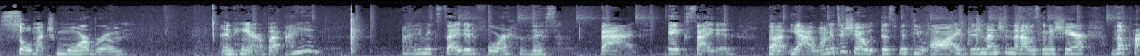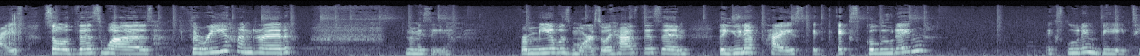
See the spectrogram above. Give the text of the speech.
so much more room in here, but I am I am excited for this bag. Excited. But yeah, I wanted to share this with you all. I did mention that I was going to share the price. So this was 300 let me see for me it was more. So it has this in the unit price excluding excluding VAT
